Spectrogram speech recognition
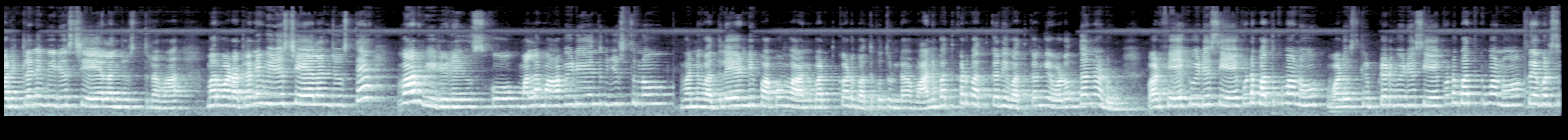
వాడి ఇట్లనే వీడియోస్ చేయాలని చూస్తున్నావా? మరి వాడు అట్లనే వీడియోస్ చేయాలని చూస్తే వాడి వీడియోనే చూసుకో. మళ్ళీ మా వీడియో ఎందుకు చూస్తున్నావు? వాడిని వదిలేయండి పాపం వాడిని బతుకాడు బతుకుతుండా? వాని బతుకాడు బతకని బతకంగా ఎవడొద్దన్నాడు? వాడు ఫేక్ వీడియోస్ చేయకుండా బతుకమను. వాడు స్క్రిప్టెడ్ వీడియోస్ చేయకుండా బతుకమను. సబ్స్క్రైబర్స్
